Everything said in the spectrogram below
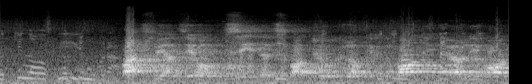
Once we are on the open sea, that's about 2 o'clock in the morning, early morning.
